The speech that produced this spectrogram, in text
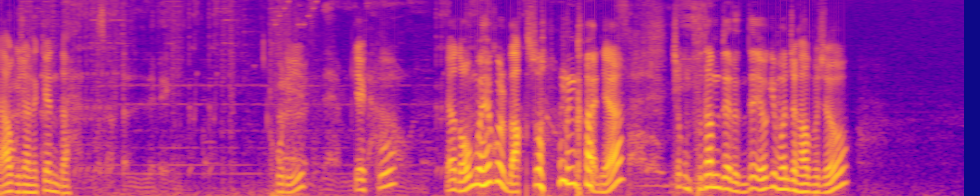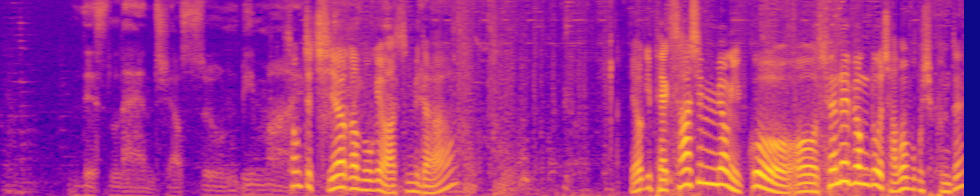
나오기 전에 깬다. 고립 깼고. 야 너무 해골 막 쏘는 거 아니야? 조금. 부담되는데 여기 먼저 가보죠 성체 지하 감옥에 왔습니다. 여기 140명 있고 어, 쇠뇌병도 잡아보고 싶은데.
